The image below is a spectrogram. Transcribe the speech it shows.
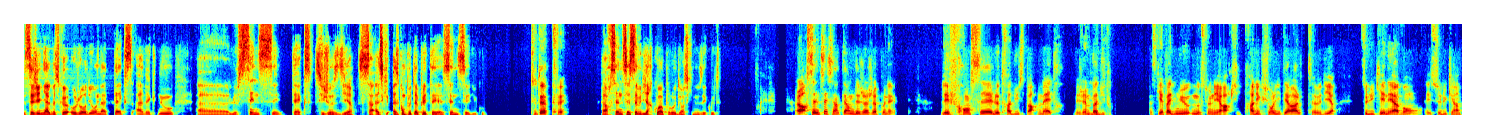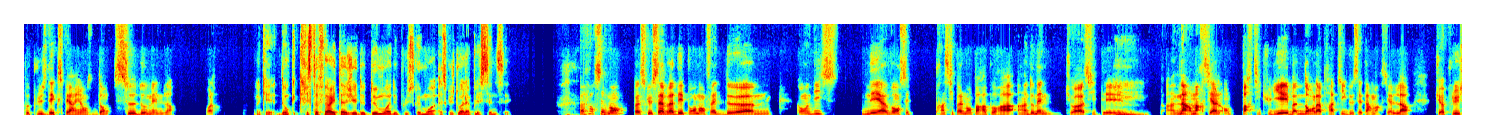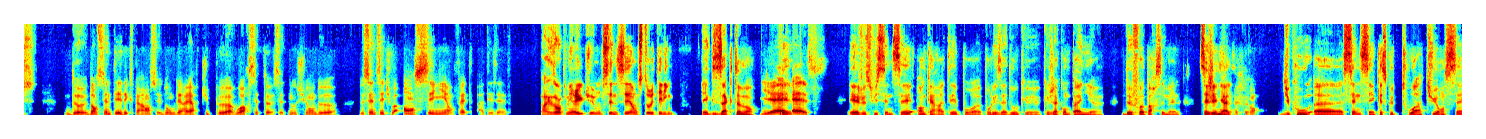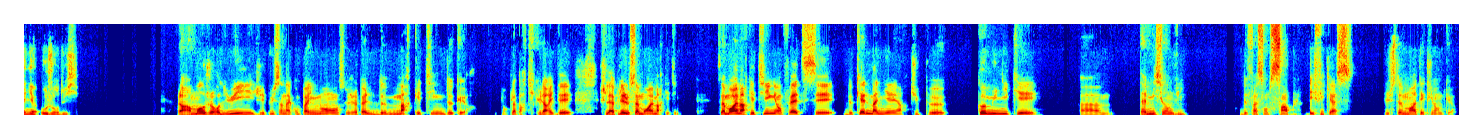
C'est génial parce qu'aujourd'hui, on a Tex avec nous, euh, le sensei Tex, si j'ose dire. Est-ce qu'on peut t'appeler sensei du coup? Tout à fait. Alors, sensei, ça veut dire quoi pour l'audience qui nous écoute? Alors, sensei, c'est un terme déjà japonais. Les Français le traduisent par maître, mais j'aime pas mmh. du tout. Parce qu'il n'y a pas de notion de hiérarchie. Traduction littérale, ça veut dire celui qui est né avant et celui qui a un peu plus d'expérience dans ce domaine-là. Voilà. Ok, donc Christopher est âgé de deux mois de plus que moi. Est-ce que je dois l'appeler sensei? Pas forcément, parce que ça va dépendre en fait de. Euh, quand on dit né avant, c'est principalement par rapport à, un domaine. Tu vois, si tu es hmm. un art martial en particulier, bah, dans la pratique de cet art martial-là, tu as plus d'ancienneté et d'expérience. Et donc, derrière, tu peux avoir cette, cette notion de de sensei. Tu vas enseigner en fait à tes élèves. Par exemple, Meryl, tu es mon sensei en storytelling. Exactement. Yes. Et, je suis sensei en karaté pour, euh, pour les ados que, que j'accompagne euh, deux fois par semaine. C'est génial. Exactement. Du coup, euh, sensei, qu'est-ce que toi, tu enseignes aujourd'hui? Alors moi, aujourd'hui, j'ai plus un accompagnement, ce que j'appelle de marketing de cœur. Donc la particularité, je l'ai appelé le samouraï marketing. Samouraï Marketing, en fait, c'est de quelle manière tu peux communiquer euh, ta mission de vie de façon simple, efficace, justement à tes clients de cœur.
